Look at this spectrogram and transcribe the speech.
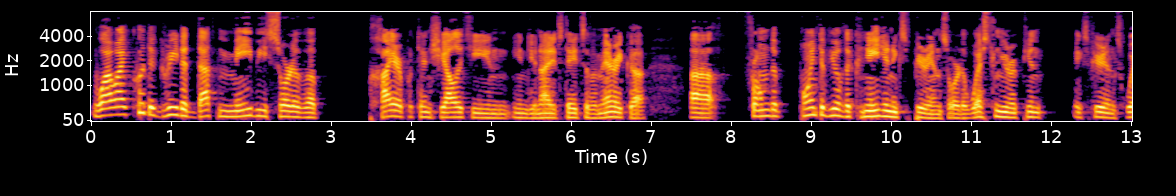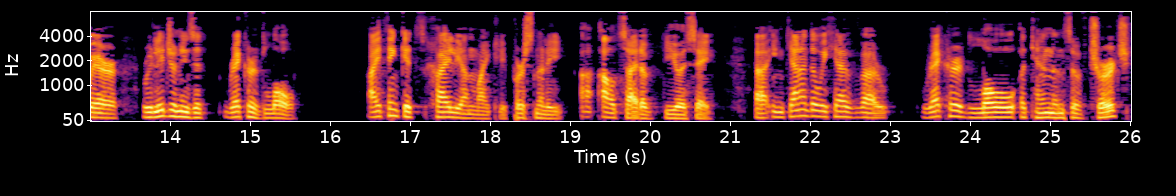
while I could agree that that may be sort of a higher potentiality in in the United States of America, uh, from the point of view of the Canadian experience or the Western European experience, where religion is at record low, I think it's highly unlikely, personally, outside of the USA. Uh, in Canada, we have uh, record low attendance of church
